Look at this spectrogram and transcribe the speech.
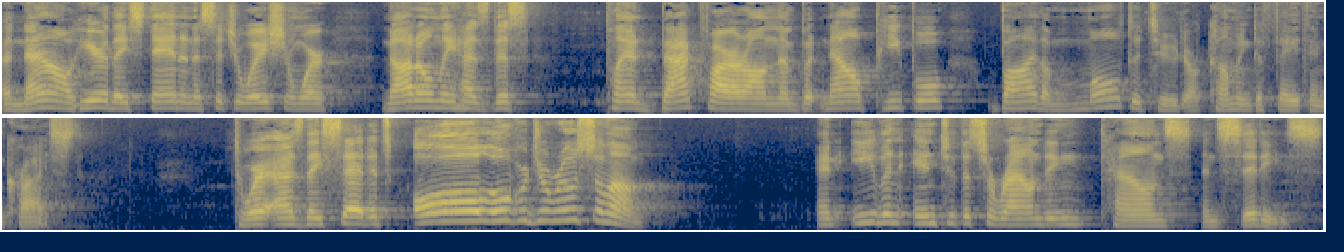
And now, here they stand in a situation where not only has this plan backfired on them, but now people by the multitude are coming to faith in Christ. To where, as they said, it's all over Jerusalem and even into the surrounding towns and cities.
